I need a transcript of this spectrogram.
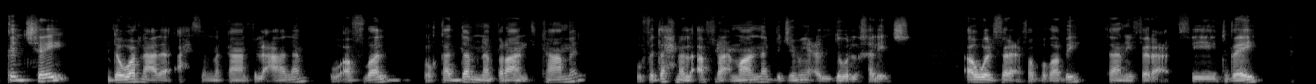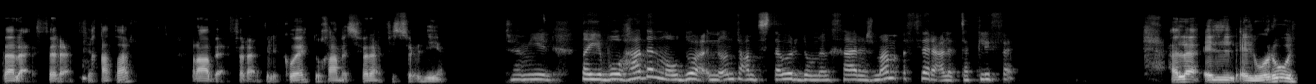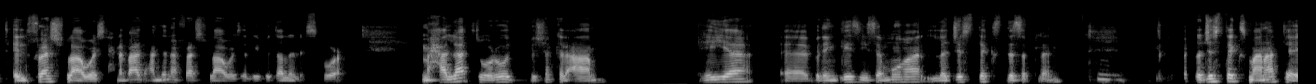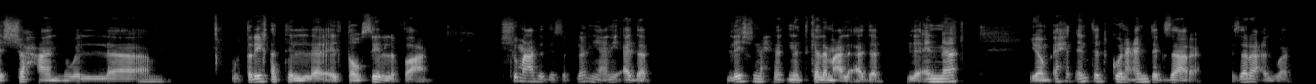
كل شيء دورنا على أحسن مكان في العالم وأفضل وقدمنا brand كامل وفتحنا الأفرع مالنا بجميع الدول الخليج. أول فرع في أبو ظبي. ثاني فرع في دبي ثالث فرع في قطر رابع فرع في الكويت وخامس فرع في السعودية. جميل. طيب وهذا الموضوع إنه أنتم عم تستوردوا من الخارج ما مأثر على التكلفة؟ هلأ الورود ال fresh flowers إحنا بعد عندنا fresh flowers اللي بضل الأسبوع. محلات الورود بشكل عام هي آه، بالإنجليزي يسموها logistics discipline. logistics معناتها الشحن وال وطريقة التوصيل البضاعة شو معناتها ديسبلين يعني أدب. ليش نحن نتكلم على أدب؟ لأن يوم إحد أنت تكون عندك زارع زرع الورد.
